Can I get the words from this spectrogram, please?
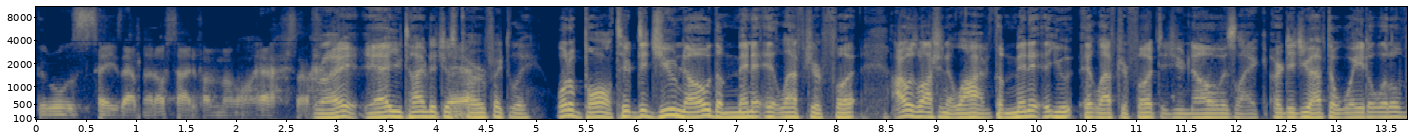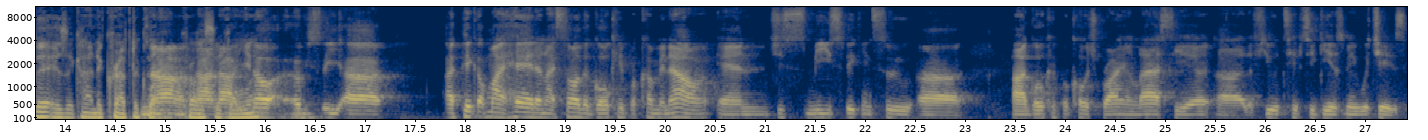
the rules says that I'm not offside if I'm in my own half. So Right. Yeah, you timed it just Yeah. perfectly. What a ball, too. Did you know the minute it left your foot? I was watching it live. The minute you it left your foot, did you know it was like, or did you have to wait a little bit as it kind of crept across, Nah, across nah, the nah. goal You know, obviously, uh, I pick up my head and I saw the goalkeeper coming out, and just me speaking to uh, our goalkeeper coach Brian last year, uh, the few tips he gives me, which is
